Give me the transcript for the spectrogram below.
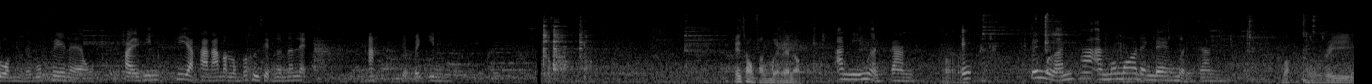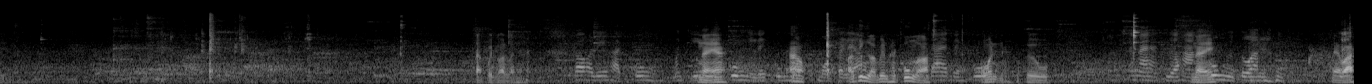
รวมอยู่ในบุฟเฟ่ต์แล้ว ใครที่ที่อยากทานน้ำอัดลมก็คือเสียเงินนั่นแหละ อะ เดี๋ยวไปกิน ไอ้สองฝั่งเหมือนกันเหรอ อันนี้เหมือนกันอ๋อเอ๊ะ ไม่เหมือนถ้าอันหม้อๆแดง ๆ เหมือนกัน บล็อกเบอรี่ตักไปก่อนแล้วเนี่ยก็เรียกผัดกุ้ง เมื่อกี้ไหนอะกุ้งอยู่เลยกุ้งอ้าวหมดไปแล้เอาวจริงเหรอเป็นผัดกุ้งเหรอใช่เป็นกุ้งโอ้เออใช่ไหมเหลือหางไหน กุ้งอยู่ตัวหนึงไหนวะ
